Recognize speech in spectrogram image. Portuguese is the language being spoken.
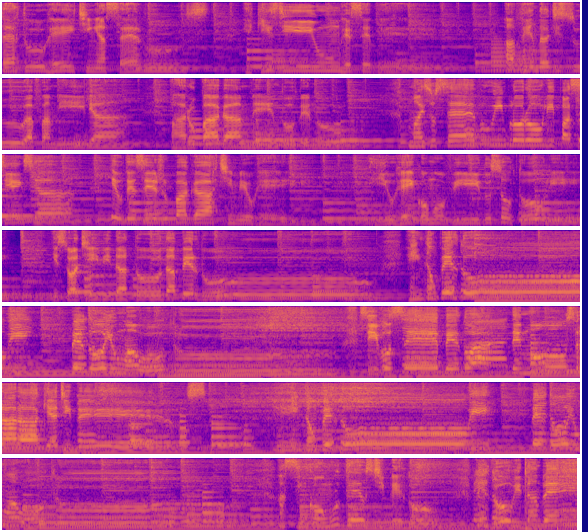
certo rei tinha servos e quis de um receber a venda de sua família para o pagamento ordenou. Mas o servo implorou-lhe paciência. Eu desejo pagar-te, meu rei. E o rei, comovido, soltou-lhe e sua dívida toda perdoou. Então perdoe, perdoe um ao outro. Se você perdoar, demonstrará que é de Deus. Então perdoe, perdoe também.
